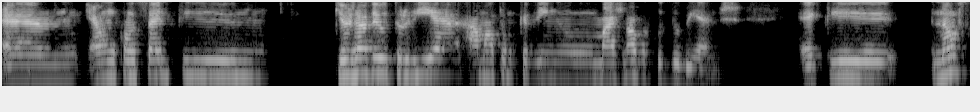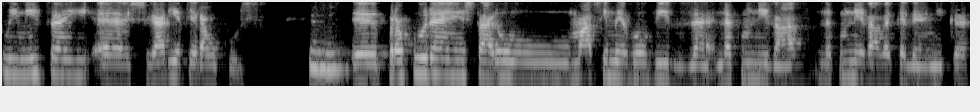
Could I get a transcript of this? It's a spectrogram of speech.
um, é um conselho que, que eu já dei outro dia à malta um bocadinho mais nova que os ubianos. É que não se limitem a chegar e a ter ao curso. Uhum. Uh, procurem estar o máximo envolvidos a, na comunidade, na comunidade académica,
